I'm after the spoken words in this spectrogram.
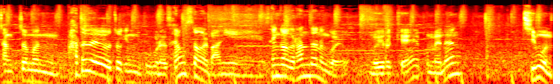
큰 장점은 하드웨어적인 부분의 사용성을 많이 생각을 한다는 거예요. 뭐 이렇게 보면은 지문,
